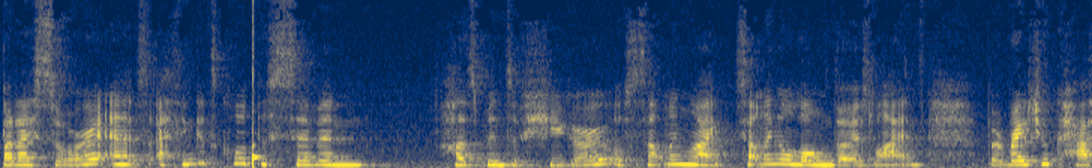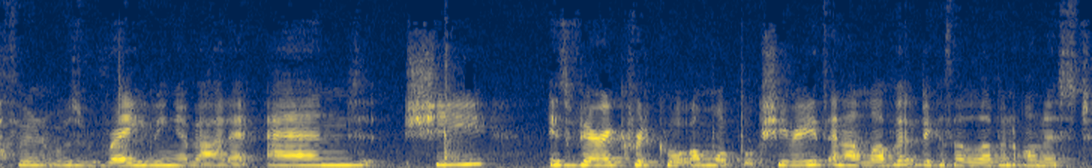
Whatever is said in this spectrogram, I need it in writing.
but I saw it and it's I think it's called the seven husbands of Hugo or something like something along those lines. But Rachel Catherine was raving about it and she is very critical on what book she reads and I love it because I love an honest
